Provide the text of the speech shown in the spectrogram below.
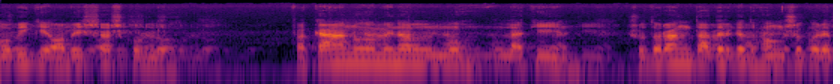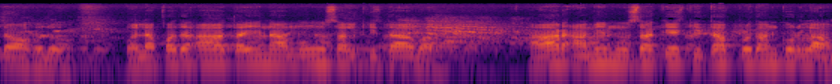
নবীকে অবিশ্বাস করল। সুতরাং তাদেরকে ধ্বংস করে দেওয়া হলো। কিতাবা আর আমি মুসাকে কিতাব প্রদান করলাম।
